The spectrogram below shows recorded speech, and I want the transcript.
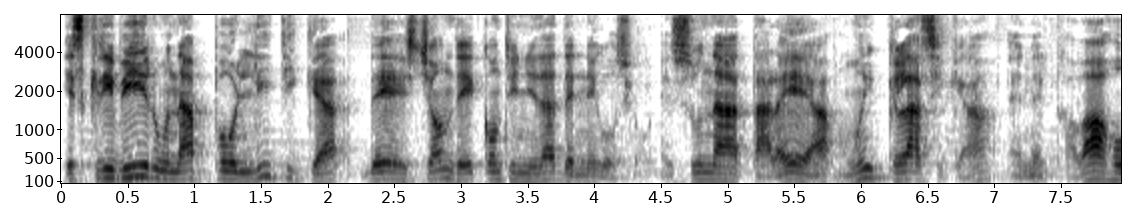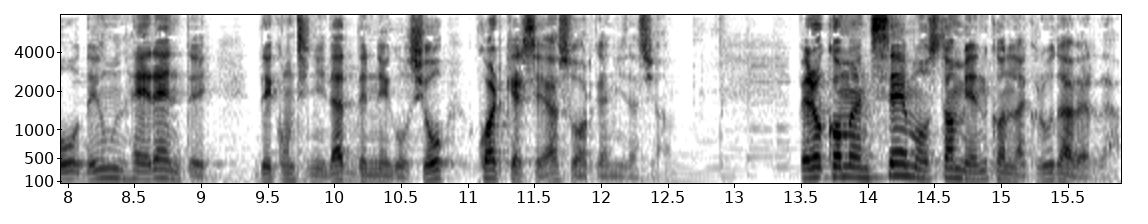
Escribir una política de gestión de continuidad del negocio es una tarea muy clásica en el trabajo de un gerente de continuidad del negocio, cualquier sea su organización. Pero comencemos también con la cruda verdad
